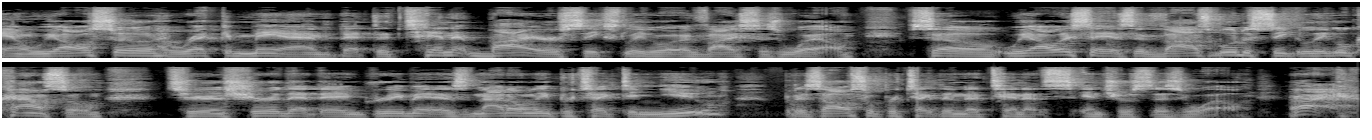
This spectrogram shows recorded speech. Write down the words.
And we also recommend that the tenant buyer seeks legal advice as well. So we always say it's advisable to seek legal counsel to ensure that the agreement is not only protecting you, but it's also protecting the tenant's interests as well. All right.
